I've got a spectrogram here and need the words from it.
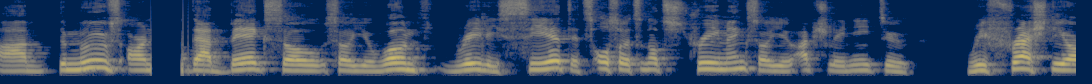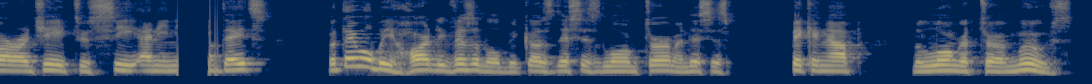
um, the moves are not that big, so, so you won't really see it. It's also, it's not streaming, so you actually need to refresh the RRG to see any updates. But they will be hardly visible because this is long term and this is picking up the longer term moves.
